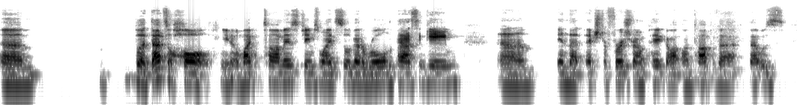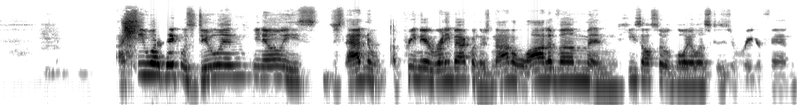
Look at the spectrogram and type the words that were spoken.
Um, but that's a haul. You know, Michael Thomas, James White still got a role in the passing game, um, and that extra first round pick on, on top of that. That was. I see what Nick was doing. You know, he's just adding a, a premier running back when there's not a lot of them, and he's also a loyalist because he's a Raider fan.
